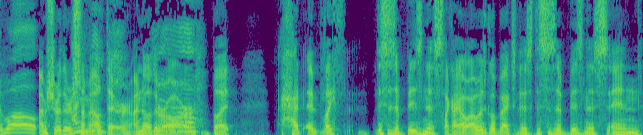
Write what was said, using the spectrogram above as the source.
Well, I'm sure there's I some out there. I know there yeah. are, but had like this is a business. Like I, I always go back to this. This is a business, and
